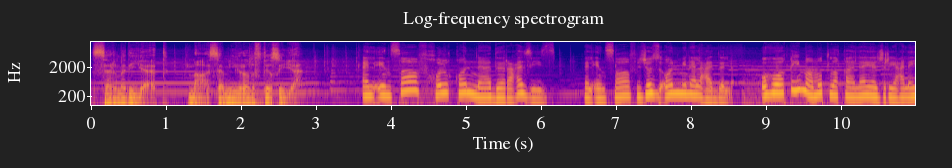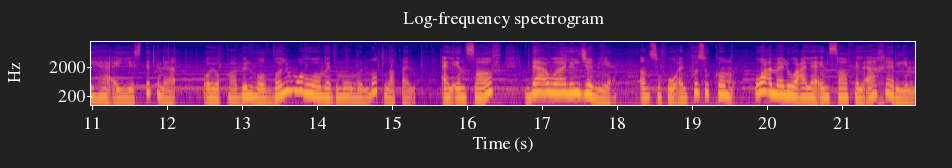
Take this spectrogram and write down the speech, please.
سرمديات مع سميره الافتصيه الإنصاف خلق نادر عزيز فالانصاف جزء من العدل وهو قيمة مطلقة لا يجري عليها أي استثناء ويقابله الظلم وهو مذموم مطلقا. الإنصاف دعوة للجميع. أنصفوا أنفسكم واعملوا على إنصاف الآخرين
